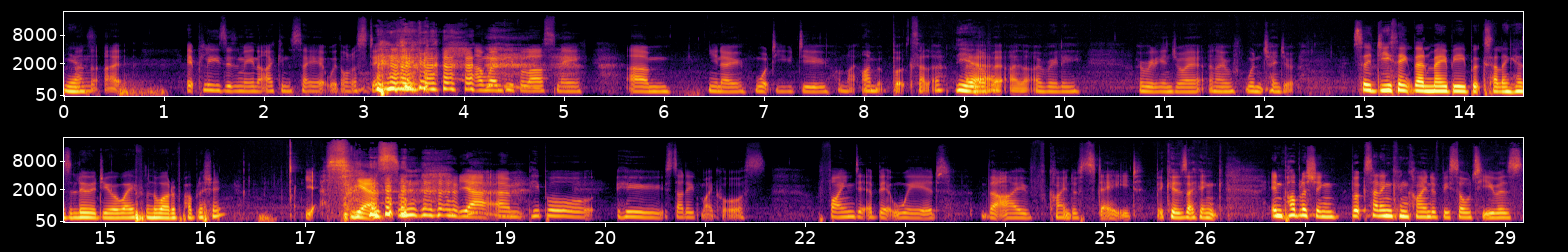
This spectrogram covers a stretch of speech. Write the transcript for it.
Yes. And I, it pleases me that I can say it with honesty. and when people ask me, um, you know, what do you do? I'm like, I'm a bookseller. Yeah. I love it. I, I really, I really enjoy it, and I wouldn't change it. So, do you think then maybe bookselling has lured you away from the world of publishing? Yes. Yes. yeah. Um, people who studied my course find it a bit weird that I've kind of stayed because I think in publishing, bookselling can kind of be sold to you as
